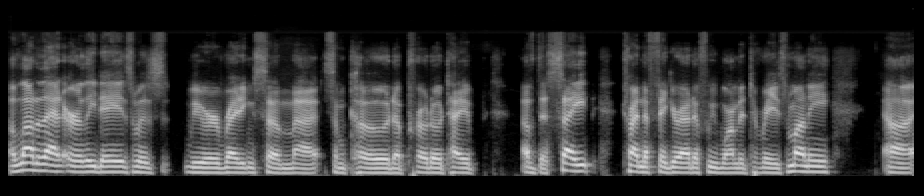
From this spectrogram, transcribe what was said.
a lot of that early days was we were writing some uh, some code, a prototype of the site, trying to figure out if we wanted to raise money. Uh,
